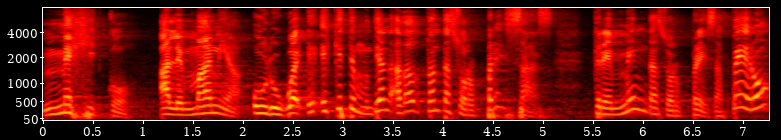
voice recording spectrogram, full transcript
México, Alemania, Uruguay. Es que este mundial ha dado tantas sorpresas, tremendas sorpresas. Pero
